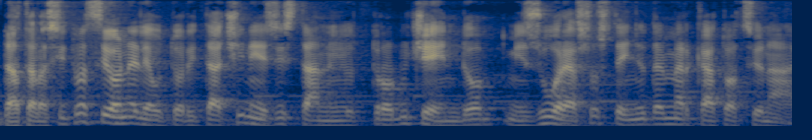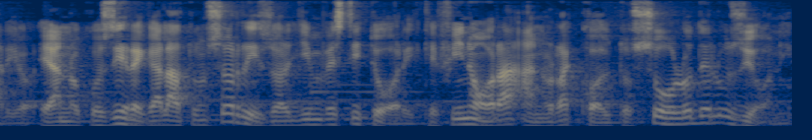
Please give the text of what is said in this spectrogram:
Data la situazione, le autorità cinesi stanno introducendo misure a sostegno del mercato azionario e hanno così regalato un sorriso agli investitori che finora hanno raccolto solo delusioni.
